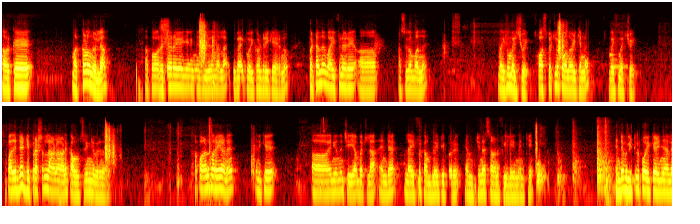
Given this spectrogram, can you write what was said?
അവർക്ക് മക്കളൊന്നുമില്ല. അപ്പോൾ റിട്ടയർ ചെയ്ത് കഴിഞ്ഞ ജീവിതം നല്ല സുഖമായി പോയിക്കൊണ്ടിരിക്കുകയായിരുന്നു. പെട്ടെന്ന് വൈഫിനൊരു അസുഖം വന്ന് വൈഫ് മരിച്ചുപോയി. ഹോസ്പിറ്റലിൽ പോകുന്ന വഴിക്ക് തന്നെ വൈഫ് മരിച്ചുപോയി. അപ്പൊ അതിന്റെ ഡിപ്രഷനിലാണ് ആൾ കൗൺസിലിങ്ങിന് വരുന്നത്. അപ്പൊ ആൾ പറയാണ് എനിക്ക് ഇനിയൊന്നും ചെയ്യാൻ പറ്റില്ല. എന്റെ ലൈഫ് കംപ്ലീറ്റ് ഇപ്പൊ ഒരു എംറ്റിനെസ് ആണ് ഫീൽ ചെയ്യുന്നത് എനിക്ക്. എന്റെ വീട്ടിൽ പോയി കഴിഞ്ഞാൽ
